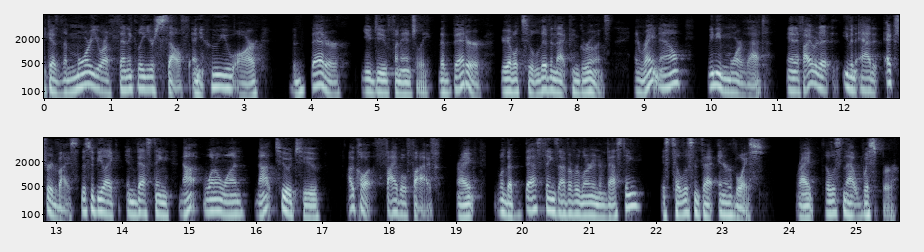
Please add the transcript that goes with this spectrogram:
Because the more you are authentically yourself and who you are, the better you do financially, the better you're able to live in that congruence. And right now, we need more of that. And if I were to even add extra advice, this would be like investing not 101, not 202. I would call it 505, right? One of the best things I've ever learned in investing is to listen to that inner voice, right? To listen to that whisper.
